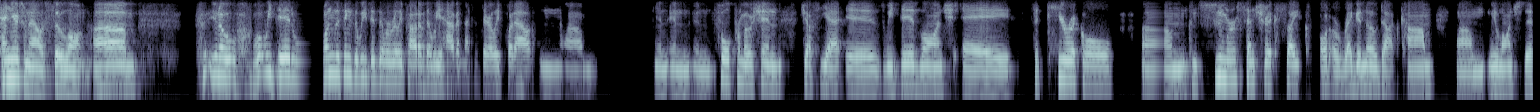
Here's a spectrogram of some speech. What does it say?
10 years from now is so long. Um, you know, what we did, one of the things that we did that we're really proud of that we haven't necessarily put out in, um, in, in, in full promotion just yet is we did launch a satirical um, consumer centric site called oregano.com um, we launched this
